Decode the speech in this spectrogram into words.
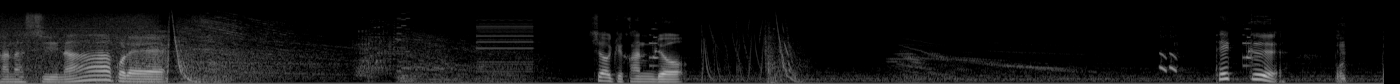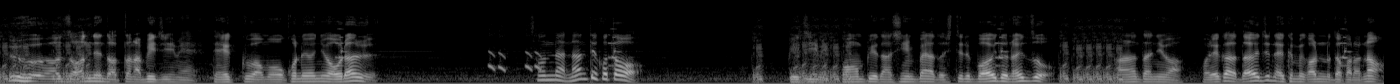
悲しいなあこれ。消去完了。テック。うわ残念だったなビーチ姫テックはもうこの世にはおらぬ。そんななんてこと。をビーチ姫コンピューター心配などしてる場合じゃないぞ。あなたにはこれから大事な役目があるのだからな。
